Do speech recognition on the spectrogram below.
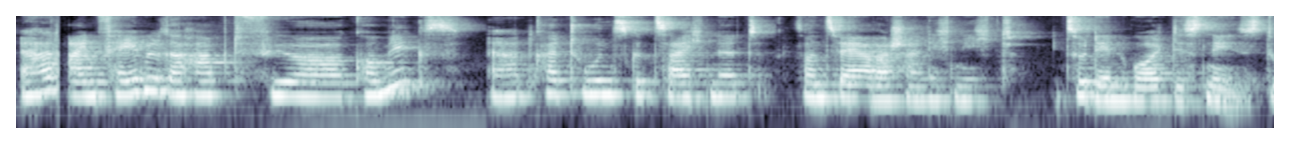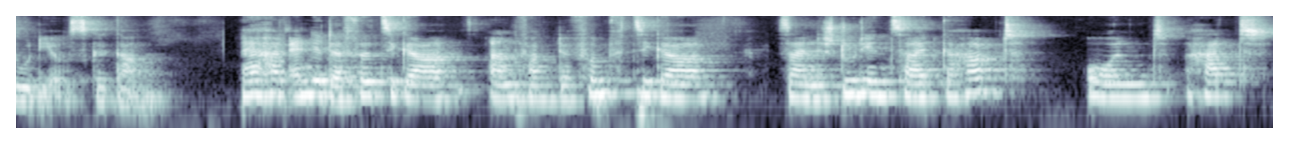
Er hat ein Fable gehabt für Comics. Er hat Cartoons gezeichnet, sonst wäre er wahrscheinlich nicht zu den Walt Disney Studios gegangen. Er hat Ende der 40er, Anfang der 50er seine Studienzeit gehabt und hat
